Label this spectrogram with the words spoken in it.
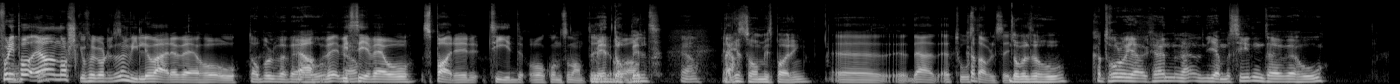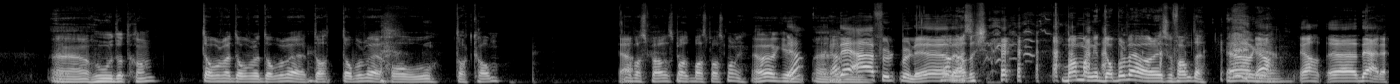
fordi på, ja, norske forkortelsen vil jo være WHO. WHO. Ja, vi, vi ja. sier WHO sparer tid og konsonanter. Med dobbelt. Ja. Det er ikke så mye sparing. Eh, det er to stavelser. WHO. Hva tror du er hjemmesiden til WHO? Uh, who.com. www.who.com. Jeg bare spør, spør, bare spørsmål. jeg. Ja, okay. Ja, det er fullt mulig. det, nice. Anders. Bare mange W-er jeg skal fram til. ja, okay. Ja, ja, eh, det er det.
